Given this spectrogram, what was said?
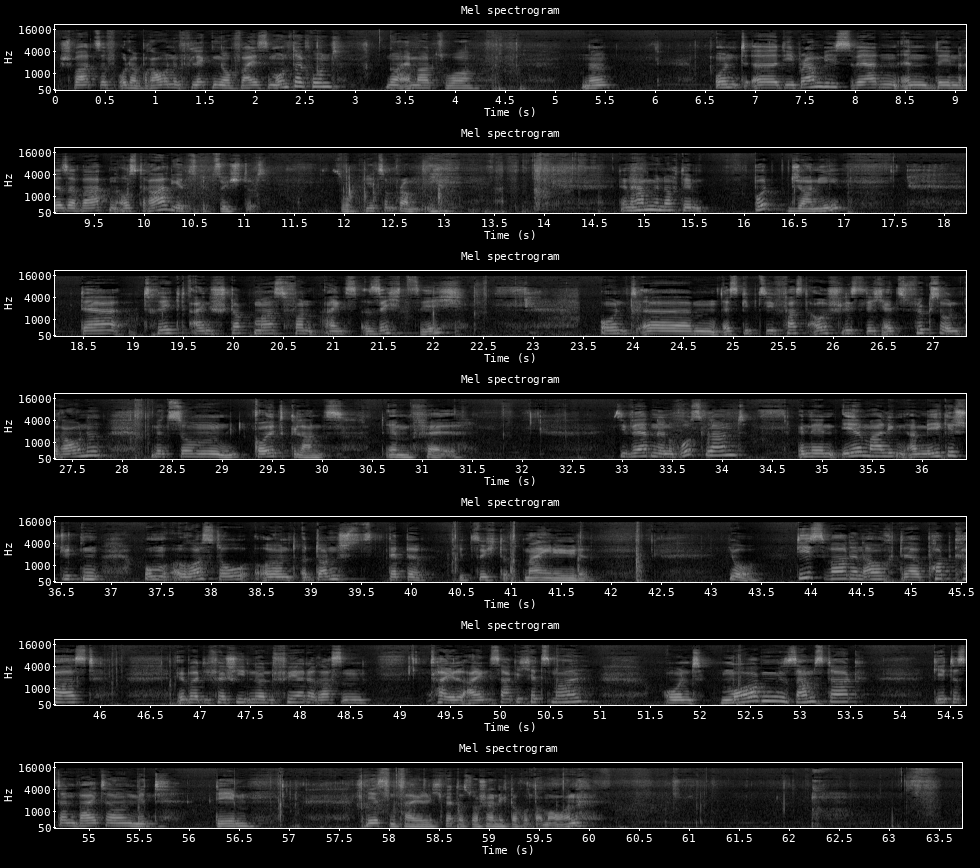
schwarze oder braune Flecken auf weißem Untergrund. Nur einmal zur, ne? Und äh, die Brumbies werden in den Reservaten Australiens gezüchtet. So viel zum Brumby. Dann haben wir noch den Butt Johnny. Der trägt ein Stockmaß von 1,60 und ähm, es gibt sie fast ausschließlich als Füchse und Braune mit so einem Goldglanz im Fell. Sie werden in Russland in den ehemaligen Armeegestüten um Rostow und Donsteppe gezüchtet. Meine Güte. Jo, dies war dann auch der Podcast über die verschiedenen Pferderassen Teil 1, sage ich jetzt mal. Und morgen, Samstag, geht es dann weiter mit dem nächsten Teil. Ich werde das wahrscheinlich doch untermauern.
